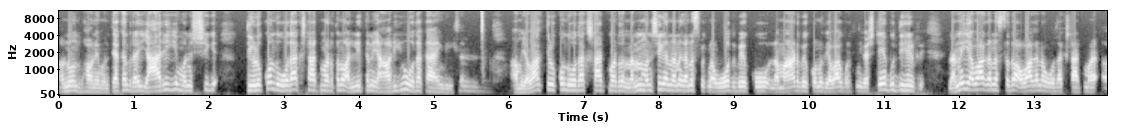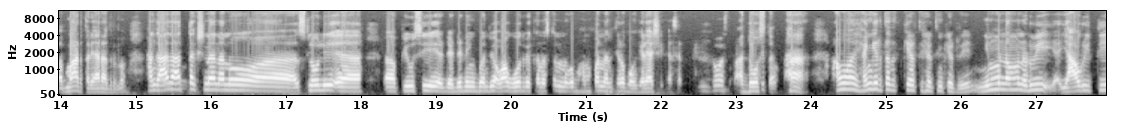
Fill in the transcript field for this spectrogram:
ಅನ್ನೋ ಒಂದು ಭಾವನೆ ಬಂತು. ಯಾಕಂದ್ರೆ ಯಾರಿಗೆ ಮನುಷ್ಯಗೆ ತಿಳ್ಕೊಂಡ್ ಓದಾಕ್ ಸ್ಟಾರ್ಟ್ ಮಾಡ್ತಾನೋ ಅಲ್ಲಿ ತನ ಯಾರಿಗೂ ಓದಾಕ್ ಆಗಂಗಿಲ್ಲ ಸರ್ ಅವ್ ಯಾವಾಗ ತಿಳ್ಕೊಂಡ್ ಓದಾಕ್ ಸ್ಟಾರ್ಟ್ ಮಾಡ್ದ ನನ್ ಮನ್ಸಿಗೆ ನನಗೆ ಅನಿಸ್ಬೇಕು ನಾವ್ ಓದ್ಬೇಕು ನಾ ಮಾಡ್ಬೇಕು ಅನ್ನೋದು ಯಾವಾಗ ಬರ್ತೀನಿ ನೀವು ಎಷ್ಟೇ ಬುದ್ಧಿ ಹೇಳ್ರಿ. ನನಗೆ ಯಾವಾಗ ಅನಿಸ್ತದೋ ಅವಾಗ ನಾವು ಓದಾಕ್ ಸ್ಟಾರ್ಟ್ ಮಾಡ್ತಾರೆ ಯಾರಾದ್ರೂ ಹಂಗಾದ ಆದ ತಕ್ಷಣ ನಾನು ಸ್ಲೋಲಿ ಪಿ ಯು ಸಿ ಡೆಡ್ಡಿಂಗ್ ಬಂದ್ವಿ ಅವಾಗ ಓದ್ಬೇಕು ಅನಿಸ್ತು ನನಗೊಬ್ಬ ಹಂಪನ್ ಅಂತ ಹೇಳಿ ಗೆಳೆಯ ಸಿಕ್ಕ ಸರ್ ದೋಸ್ತ. ಆ ದೋಸ್ತ. ಹಾ. ಅವ ಹೆಂಗಿರ್ತದ ಕೇಳ್ತಿ ಹೇಳ್ತೀನಿ ಕೇಳ್ರಿ. ನಿಮ್ಮ ನಮ್ಮ ನಡುವೆ ಯಾವ ರೀತಿ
